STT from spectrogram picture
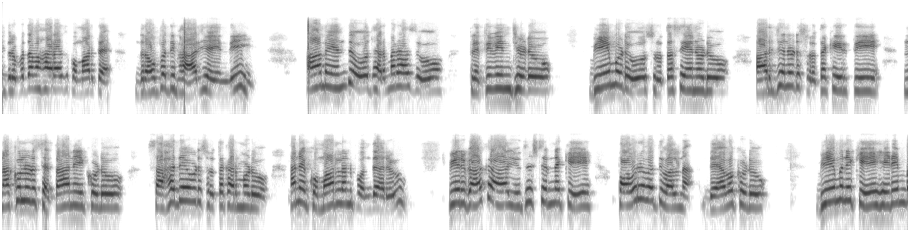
ద్రుపద మహారాజు కుమార్తె ద్రౌపది భార్య అయింది. ఆమె ఎందు ధర్మరాజు ప్రతివింధ్యుడు భీముడు శృతసేనుడు అర్జునుడు శృతకీర్తి నకులుడు శతానీకుడు సహదేవుడు శృతకర్ముడు అనే కుమారులను పొందారు. వీరుగాక యుధిష్ఠిరునికి పౌరవతి వలన దేవకుడు భీమునికి హిడింబ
